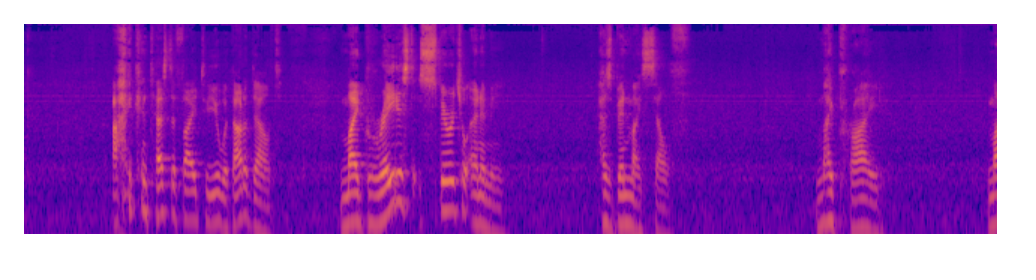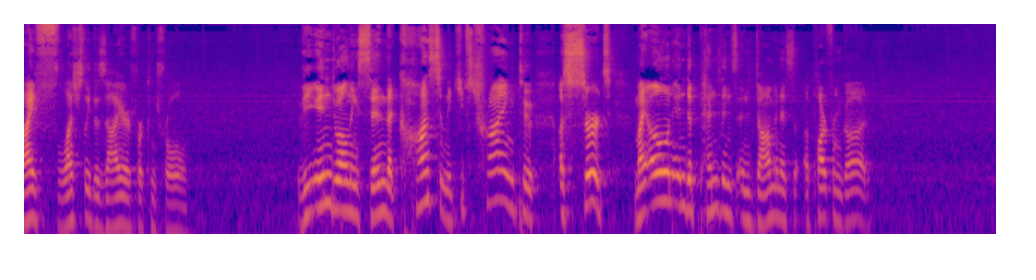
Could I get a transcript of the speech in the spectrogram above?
I can testify to you without a doubt my greatest spiritual enemy has been myself, my pride, my fleshly desire for control, the indwelling sin that constantly keeps trying to assert my own independence and dominance apart from God.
